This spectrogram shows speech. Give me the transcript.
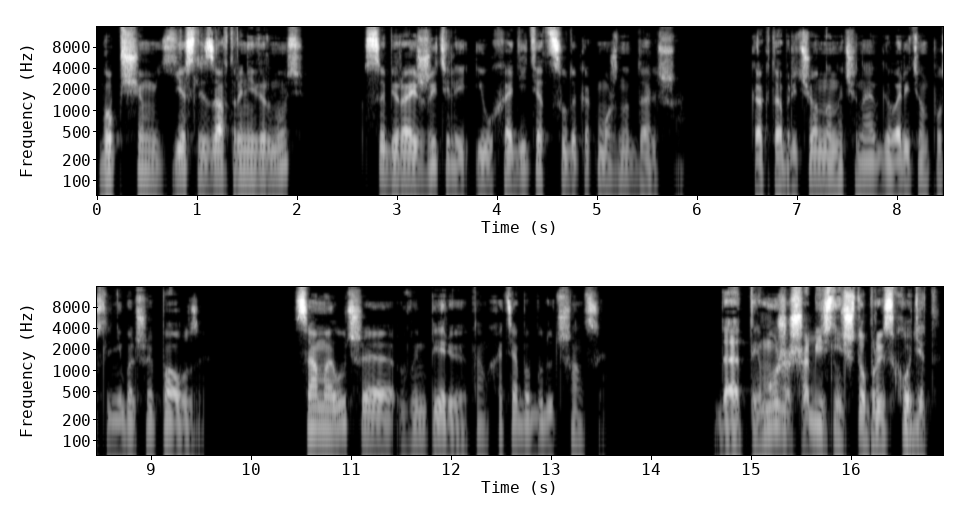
«В общем, если завтра не вернусь, собирай жителей и уходите отсюда как можно дальше». Как-то обреченно начинает говорить он после небольшой паузы. Самое лучшее в Империю, там хотя бы будут шансы. Да ты можешь объяснить, что происходит?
